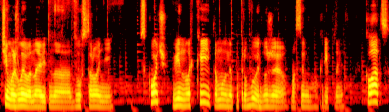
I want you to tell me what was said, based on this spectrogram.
чи, можливо, навіть на двосторонній скотч. Він легкий, тому не потребує дуже масивного кріплення. Клац,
